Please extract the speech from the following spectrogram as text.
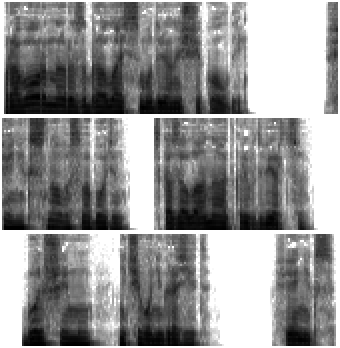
проворно разобралась с мудреной щеколдой. «Феникс снова свободен», — сказала она, открыв дверцу. «Больше ему ничего не грозит». Феникс,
